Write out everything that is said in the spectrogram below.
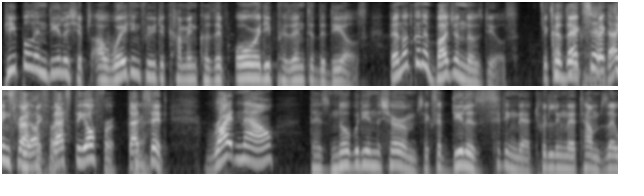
People in dealerships are waiting for you to come in because they've already presented the deals. They're not going to budge on those deals because So they're expecting That's traffic. offer. That's the offer. That's Yeah. it. Right now, there's nobody in the showrooms except dealers sitting there twiddling their thumbs. They're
